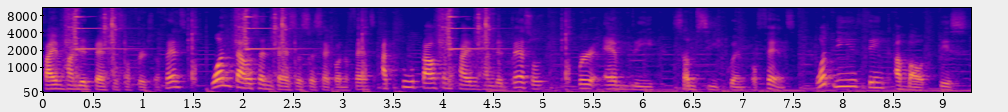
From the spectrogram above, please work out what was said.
500 pesos sa first offense, 1,000 pesos sa second offense, at 2,500 pesos per every subsequent offense. What do you think about this?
